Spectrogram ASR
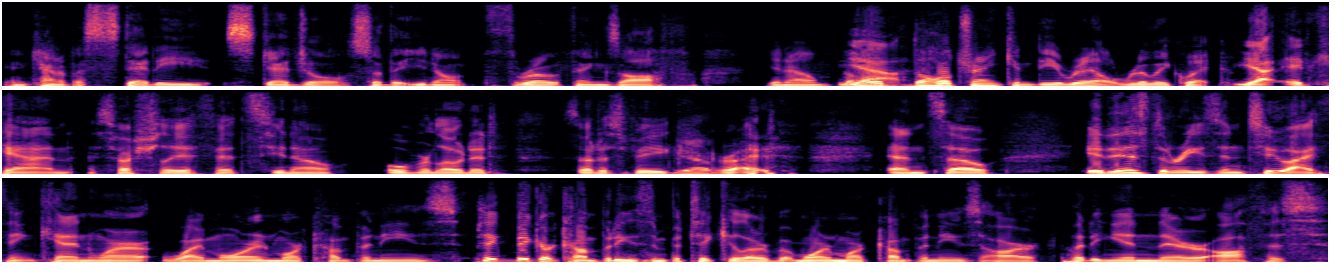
in kind of a steady schedule so that you don't throw things off. You know, the, yeah. whole, the whole train can derail really quick. Yeah, it can, especially if it's, you know, overloaded, so to speak. Yep. Right. And so it is the reason too, I think, Ken, where why more and more companies, bigger companies in particular, but more and more companies are putting in their office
